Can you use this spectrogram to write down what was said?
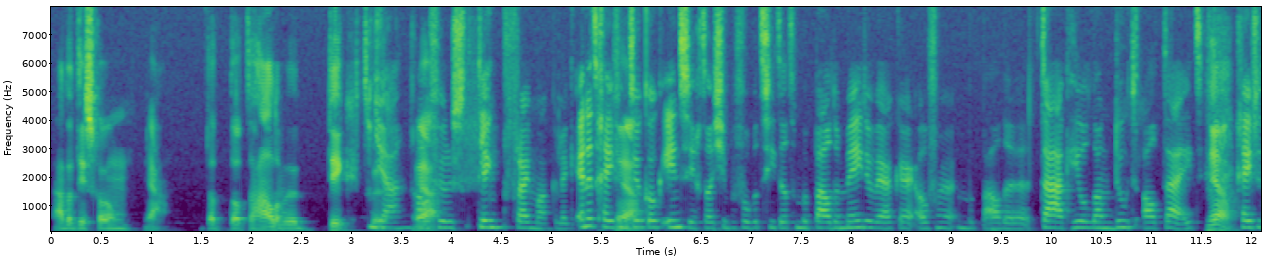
Nou, dat is gewoon, ja, dat, dat halen we dik terug. Ja, een half uur is, klinkt vrij makkelijk. En het geeft Ja. natuurlijk ook inzicht als je bijvoorbeeld ziet dat een bepaalde medewerker over een bepaalde taak heel lang doet, altijd. Ja. Geeft het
